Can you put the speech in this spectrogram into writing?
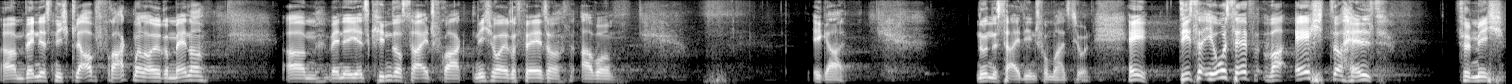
Ähm, wenn ihr es nicht glaubt, fragt mal eure Männer. Ähm, wenn ihr jetzt Kinder seid, fragt nicht eure Väter, aber egal. Nur eine Side-Information. Hey, dieser Josef war echter Held für mich.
